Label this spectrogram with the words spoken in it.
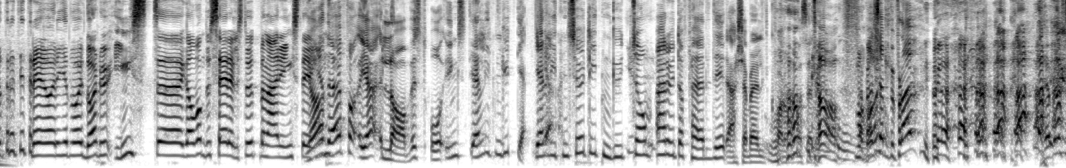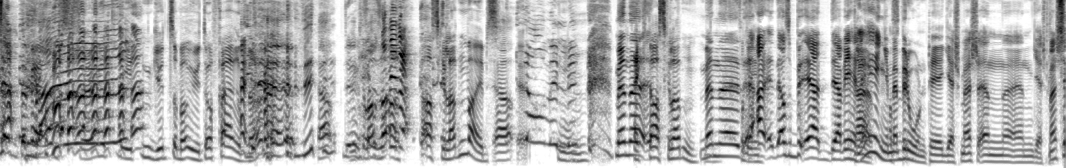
Det er 33-åringen vår. Nå er du yngst, eh, Galvan. Du ser eldst ut, men er yngst i Ja, gjengen. det er fa jeg er lavest og yngst. Jeg er en liten gutt, jeg. Jeg er en liten søt liten gutt som er ute og ferder. Æsj, jeg ble litt kvalm av meg selv. Jeg ble kjempeflau! Jeg ble kjempeflau! Søt liten gutt som er ute og ferder. Ja. Videre. Askeladden-vibes. Ja. Men, eh, Ekte Askeladden. men eh, er, altså, jeg, jeg vil heller Ja, henge med broren til Geshmesh enn enn Geshmesh.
